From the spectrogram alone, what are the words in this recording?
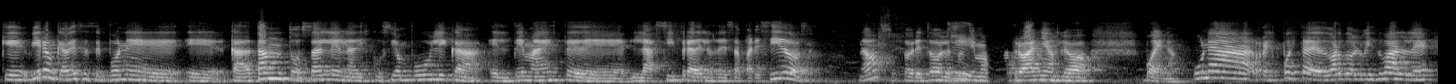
que vieron que a veces se pone, eh, cada tanto sale en la discusión pública el tema este de la cifra de los desaparecidos. ¿No? Sobre todo los últimos cuatro años. Lo... Bueno, una respuesta de Eduardo Luis Dualde,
